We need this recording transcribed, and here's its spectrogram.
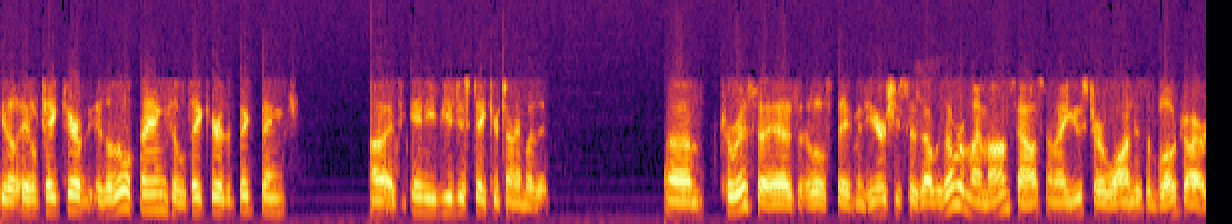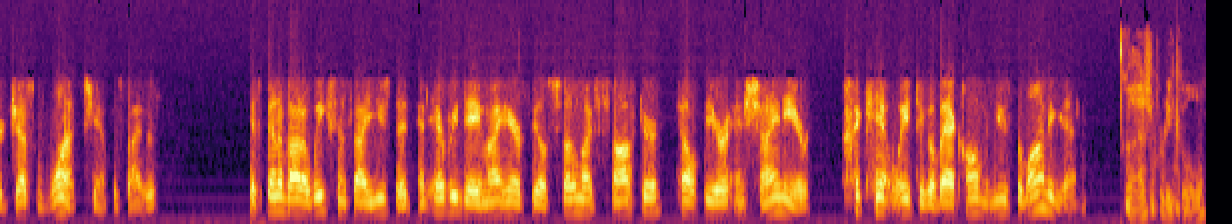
it'll it'll take care of the little things. It'll take care of the big things, uh, if, and if you just take your time with it. Um, Carissa has a little statement here. She says, "I was over at my mom's house and I used her wand as a blow dryer just once." She emphasizes. It's been about a week since I used it, and every day my hair feels so much softer, healthier, and shinier. I can't wait to go back home and use the wand again. Well, that's pretty cool.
